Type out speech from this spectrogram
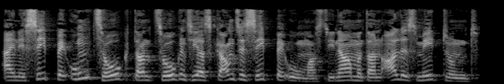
eine Sippe umzog, dann zogen sie als ganze Sippe um. Also die nahmen dann alles mit und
